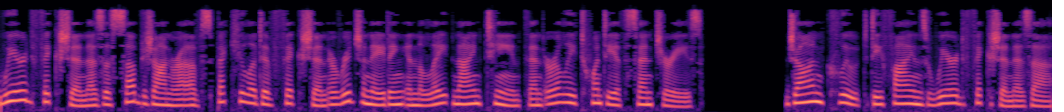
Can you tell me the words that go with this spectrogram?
Weird fiction is a subgenre of speculative fiction originating in the late 19th and early 20th centuries. John Clute defines weird fiction as a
